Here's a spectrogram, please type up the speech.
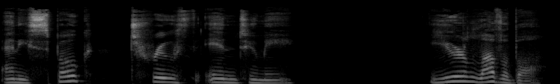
And He spoke truth into me. You're lovable.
